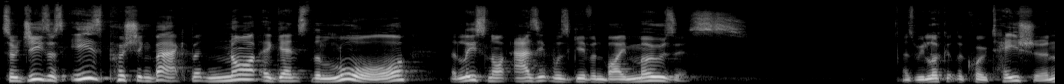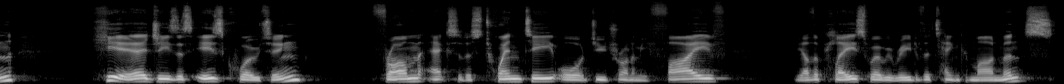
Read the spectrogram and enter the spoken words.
So Jesus is pushing back, but not against the law, at least not as it was given by Moses. As we look at the quotation, here Jesus is quoting from Exodus 20 or Deuteronomy 5, the other place where we read of the Ten Commandments.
